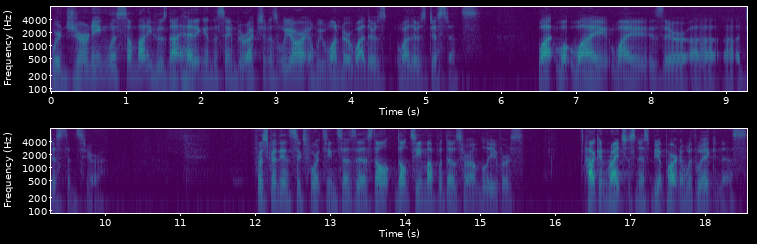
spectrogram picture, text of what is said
we're journeying with somebody who's not heading in the same direction as we are, and we wonder why there's, why there's distance. Why, why, why is there a, a, a distance here? 1 Corinthians 6.14 says this, don't, don't team up with those who are unbelievers. How can righteousness be a partner with wickedness?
